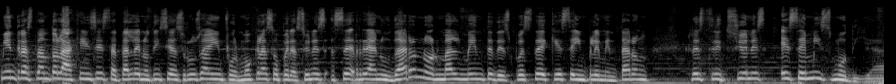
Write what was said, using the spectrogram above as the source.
Mientras tanto, la Agencia Estatal de Noticias rusa informó que las operaciones se reanudaron normalmente después de que se implementaron restricciones ese mismo día.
